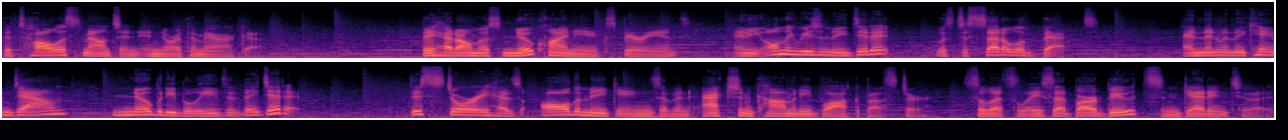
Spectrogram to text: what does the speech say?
the tallest mountain in North America. They had almost no climbing experience, and the only reason they did it was to settle a bet. And then when they came down, nobody believed that they did it. This story has all the makings of an action comedy blockbuster. So let's lace up our boots and get into it.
